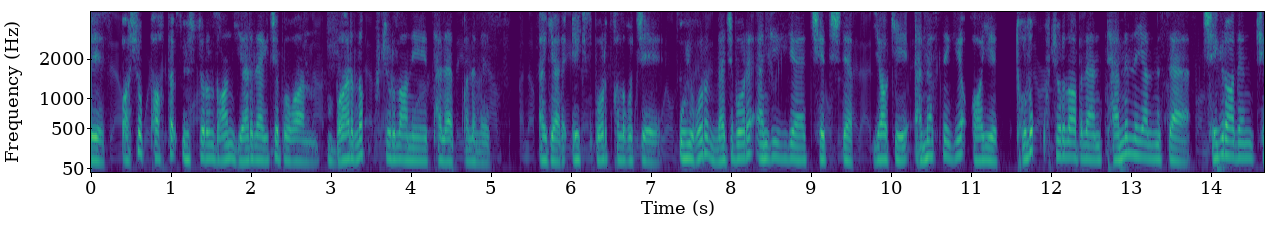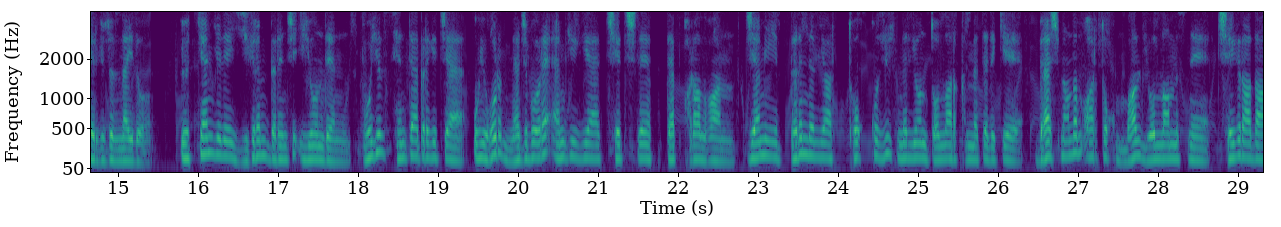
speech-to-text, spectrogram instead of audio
biz shu paxta o'stirilgan yerlargacha bo'lgan barliq uchurlarni talab qilamiz. Agar eksport qilg'uchi uyg'ur majburiy amgigiga chetishliq yoki emasligiga oid to'liq uchurlar bilan ta'minlayolmasa chegaradan kirgizilmaydi o'tgan yili 21 iyundan bu yil sentabrgacha uyg'ur majburiy amgiga chetishlik deb qaralgan jami 1 milliard 900 million dollar qimmatidagi 5 mingdan ortiq mol yo'llanmasini chegarada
